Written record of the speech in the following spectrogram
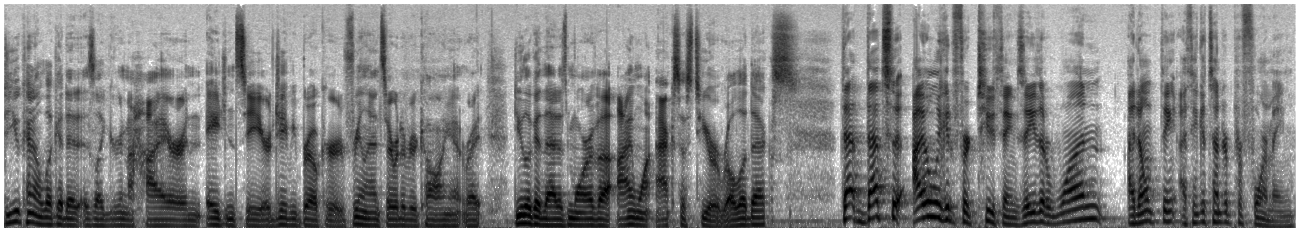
Do you kind of look at it as like you're going to hire an agency or JV broker, or freelancer, whatever you're calling it, right? Do you look at that as more of a I want access to your Rolodex? That that's the I look at it for two things. Either one, I don't think I think it's underperforming,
